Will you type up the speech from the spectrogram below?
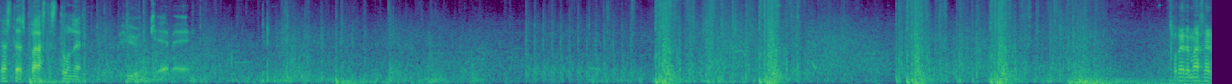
Tästä jos päästäis tuonne hyykkeemeen. Mä sen.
